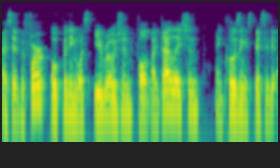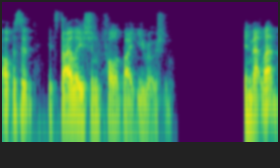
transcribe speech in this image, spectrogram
I said before, opening was erosion followed by dilation, and closing is basically the opposite. It's dilation followed by erosion. In MATLAB,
